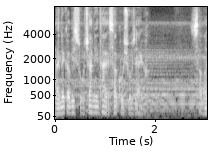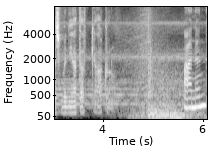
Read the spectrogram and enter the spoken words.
मैंने कभी सोचा नहीं था ऐसा कुछ हो जाएगा। समझ में नहीं आता क्या करूँ। आनंद?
